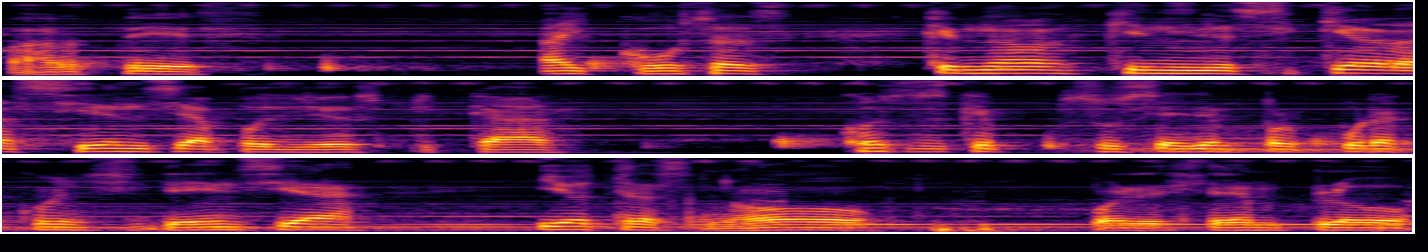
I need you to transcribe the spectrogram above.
partes. Hay cosas que, no, que ni siquiera la ciencia ha podido explicar. Cosas que suceden por pura coincidencia y otras no. Por ejemplo,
